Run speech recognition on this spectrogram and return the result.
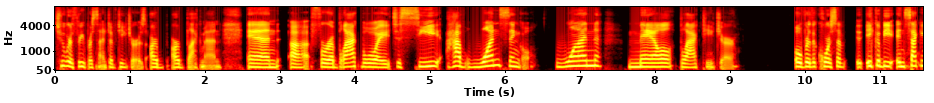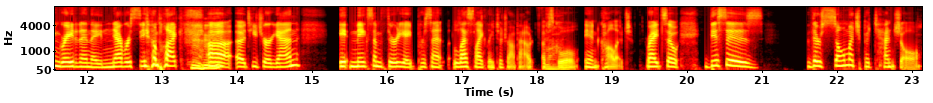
two or three percent of teachers are are black men, and uh, for a black boy to see have one single one male black teacher over the course of it could be in second grade and then they never see a black Mhm. uh, a teacher again it makes them 38% less likely to drop out of Wow. school in college right so this is there's so much potential,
